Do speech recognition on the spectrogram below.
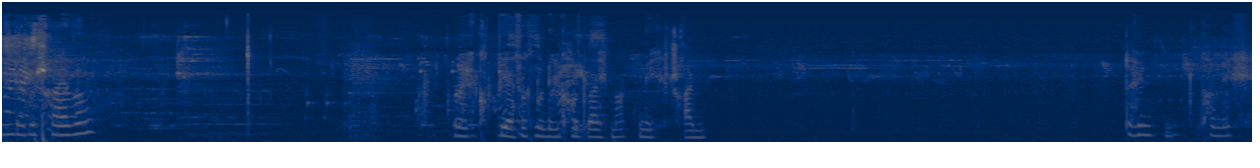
in der Beschreibung. Oder ich kopiere einfach nur den Code, weil ich mag nicht schreiben. Da hinten kann ich.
